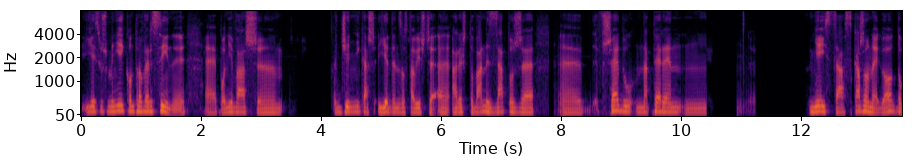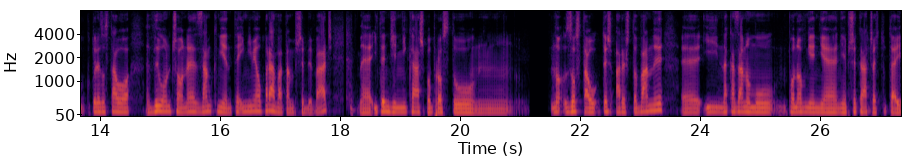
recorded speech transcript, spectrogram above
jest już mniej kontrowersyjny, e, ponieważ dziennikarz jeden został jeszcze aresztowany za to, że wszedł na teren miejsca skażonego, do, które zostało wyłączone, zamknięte i nie miał prawa tam przebywać. E, I ten dziennikarz po prostu mm, no, został też aresztowany e, i nakazano mu ponownie nie, nie przekraczać tutaj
